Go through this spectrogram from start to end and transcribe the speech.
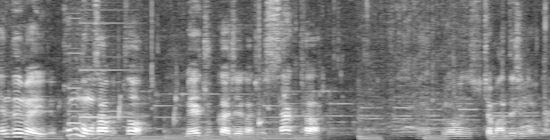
핸드메이드 콩농사부터 메주까지 해가지고 싹 다 우리 어머니 직접 만드신 겁니다.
